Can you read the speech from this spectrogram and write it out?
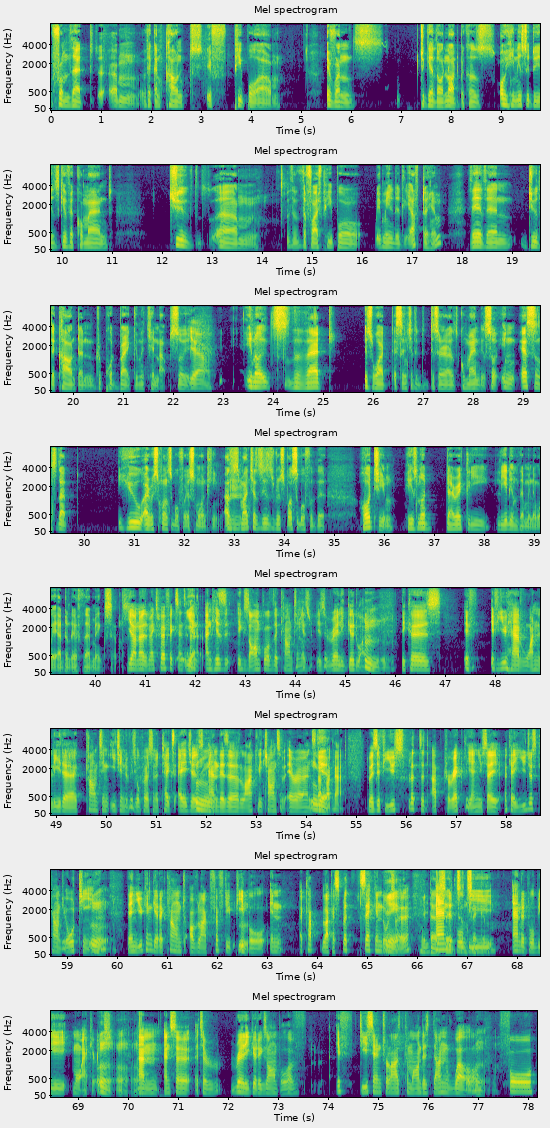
from that um, they can count if people um, everyone's together or not because all he needs to do is give a command to um, the, the five people immediately after him. They then do the count and report back in the chin up. So Yeah. you know, it's that is what essentially the command is. So in essence, that you are responsible for a small team as much as he's responsible for the whole team. He's not directly leading them in a way. I don't know if that makes sense. Yeah, no, that makes perfect sense. Yeah. And, and his example of the counting is is a really good one Hmm. because if if you have one leader counting each individual person, it takes ages and there's a likely chance of error and stuff. Yeah. like that. Whereas if you split it up correctly and you say, okay, you just count your team, Hmm. Then you can get a count of like 50 people in a cup, like a split second or Yeah, so, it and it will be second. and it will be more accurate. Mm, Um, and so it's a really good example of if decentralized command is done well Mm. for,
